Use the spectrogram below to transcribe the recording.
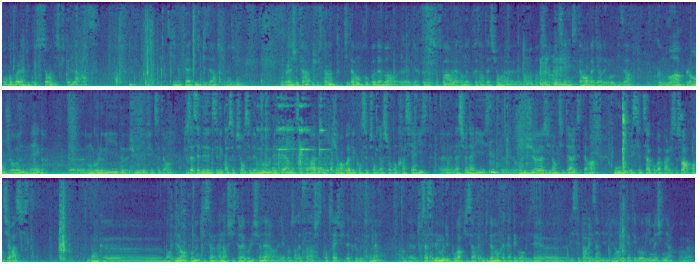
Bon, donc voilà, du coup, ce soir, on discutait de la race. Ce qui nous fait à tous bizarre, j'imagine. Donc voilà, je vais faire juste un tout petit avant-propos d'abord, euh, dire que ce soir, là, dans notre présentation, dans ma partie, dans la sienne, etc., on va dire des mots bizarres, comme noir, blanc, jaune, nègre, euh, mongoloïde, juif, etc. Tout ça, c'est des, conceptions, c'est des mots, des termes, etc., qui renvoient des conceptions, bien sûr, donc racialistes, euh, nationalistes, religieuses, identitaires, etc., ou, et c'est de ça qu'on va parler ce soir, antiracistes. Donc, euh, bon, évidemment, pour nous qui sommes anarchistes et révolutionnaires, il n'y a pas besoin d'être anarchiste pour ça, il suffit d'être révolutionnaire. Euh, tout ça, c'est des mots du pouvoir qui servent évidemment qu'à catégoriser euh, et séparer les individus dans des catégories imaginaires. voilà.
